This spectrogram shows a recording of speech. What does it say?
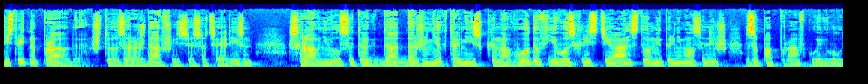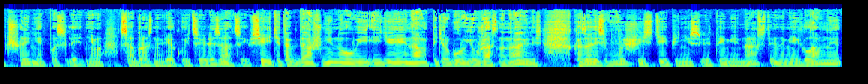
Действительно правда, что зарождавшийся социализм сравнивался тогда даже некоторыми из коноводов его с христианством и принимался лишь за поправку и улучшение последнего, сообразно веку и цивилизации. Все эти тогдашние новые идеи нам в Петербурге ужасно нравились, казались в высшей степени святыми и нравственными, и, главное,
